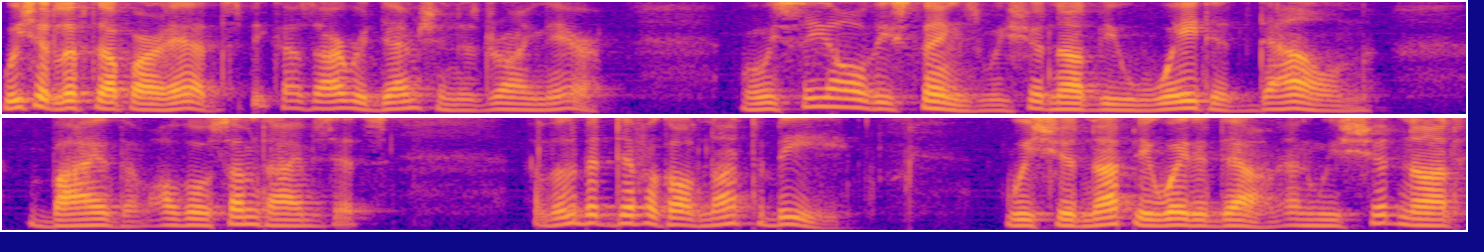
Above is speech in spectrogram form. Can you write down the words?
we should lift up our heads because our redemption is drawing near. When we see all these things, we should not be weighted down by them, although sometimes it's a little bit difficult not to be. We should not be weighted down, and we should not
